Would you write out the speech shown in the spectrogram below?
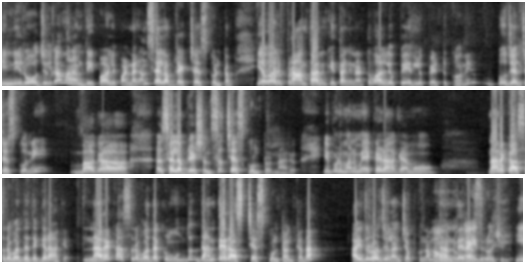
ఇన్ని రోజులుగా మనం దీపావళి పండుగను సెలబ్రేట్ చేసుకుంటాం. ఎవరి ప్రాంతానికి తగినట్టు వాళ్ళు పేర్లు పెట్టుకొని పూజలు చేసుకొని బాగా సెలబ్రేషన్స్ చేసుకుంటున్నారు. ఇప్పుడు మనం ఎక్కడ ఆగాము? నరకాసుర వధ దగ్గర ఆగాం. నరకాసుర వధకు ముందు ధంతెరాస్ చేసుకుంటాం కదా? ఐదు రోజులు అని చెప్పుకున్నాం అవును ధంతెరాస్ ఐదు రోజులు. ఈ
